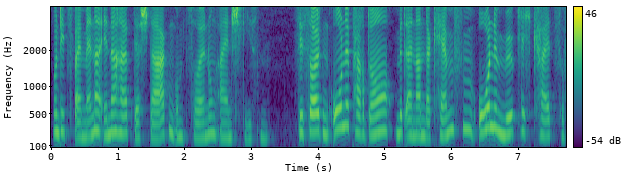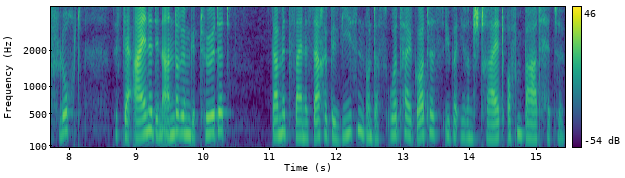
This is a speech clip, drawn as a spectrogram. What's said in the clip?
und die zwei Männer innerhalb der starken Umzäunung einschließen. Sie sollten ohne Pardon miteinander kämpfen, ohne Möglichkeit zur Flucht, bis der eine den anderen getötet, damit seine Sache bewiesen und das Urteil Gottes über ihren Streit offenbart hätte.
